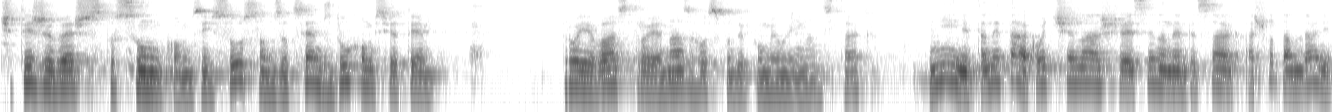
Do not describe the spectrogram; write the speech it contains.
Чи ти живеш стосунком з Ісусом, з Отцем, з Духом Святим? Троє вас, троє нас, Господи, помилуй нас, так? Ні, та не так. Отче наш, єси на небесах. А що там далі?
